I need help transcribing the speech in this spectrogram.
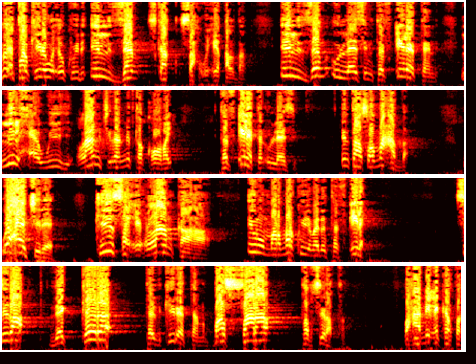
muctalkiina wuxuu ku yidhi ilzam. Iska sax wixii qaldan. Ilzam u laasim tafcilatan lilxaawiihi laam jiran midka koobay tafcilatan u laasim intaasoo ma cadda. Waxaa jira kii saxiixulaamka ahaa inuu marmar ku yimaado tafcila sida dakara tadkiratan basara tabsiratan. Waxaa dhici karta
